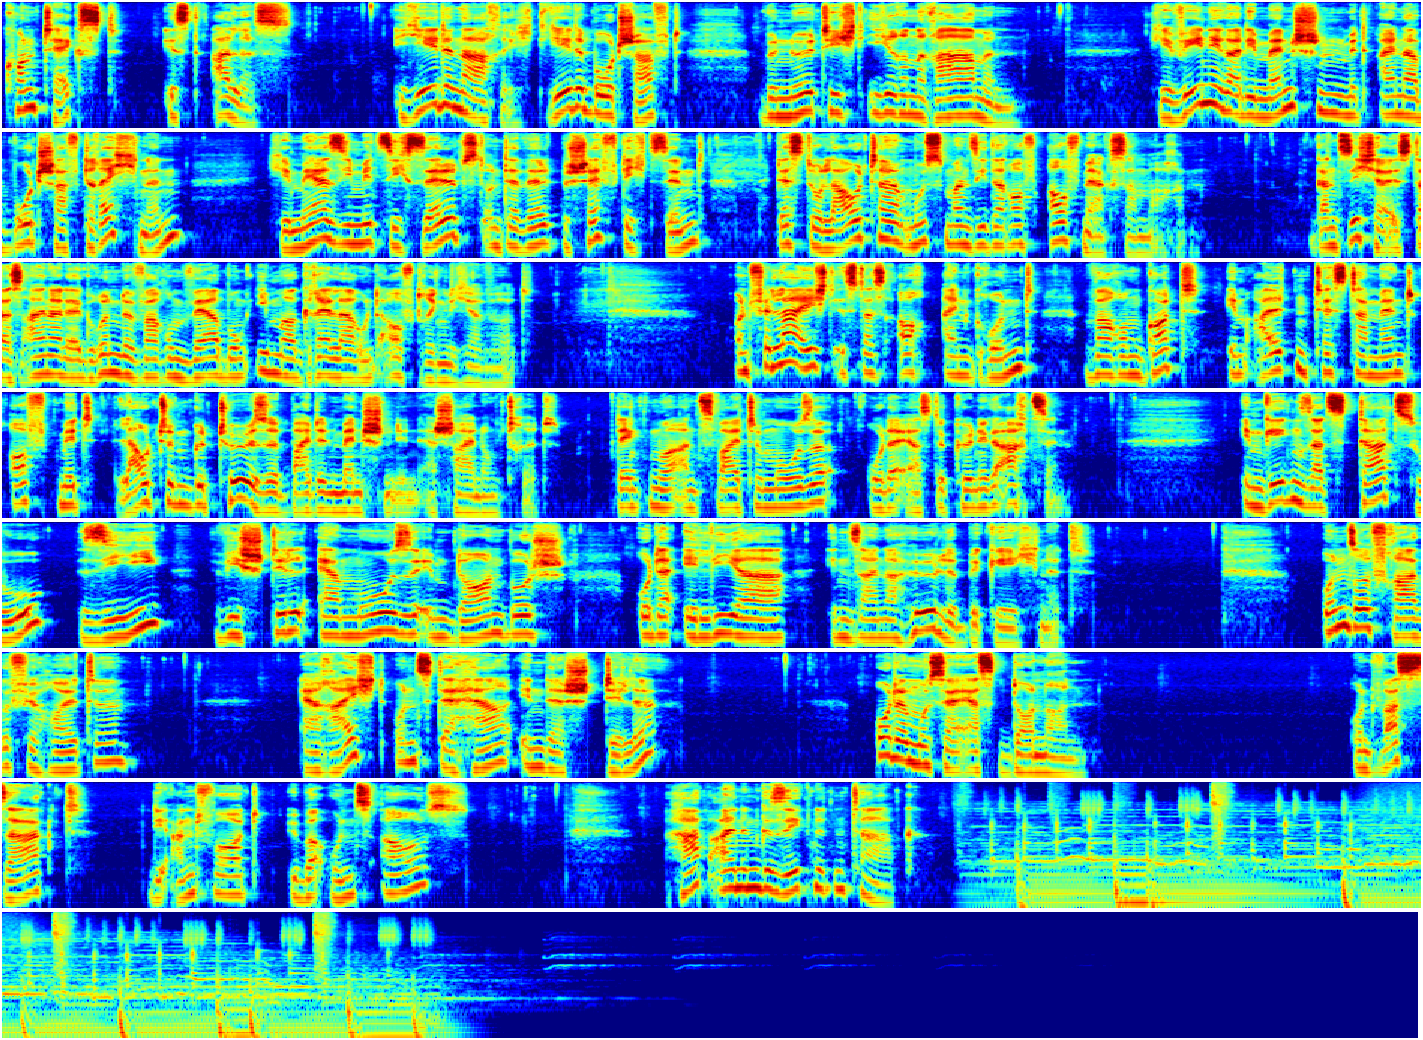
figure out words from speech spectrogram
Kontext ist alles. Jede Nachricht, jede Botschaft benötigt ihren Rahmen. Je weniger die Menschen mit einer Botschaft rechnen, je mehr sie mit sich selbst und der Welt beschäftigt sind, desto lauter muss man sie darauf aufmerksam machen. Ganz sicher ist das einer der Gründe, warum Werbung immer greller und aufdringlicher wird. Und vielleicht ist das auch ein Grund, warum Gott im Alten Testament oft mit lautem Getöse bei den Menschen in Erscheinung tritt. Denk nur an 2. Mose oder 1. Könige 18. Im Gegensatz dazu sieh, wie still er Mose im Dornbusch oder Elia in seiner Höhle begegnet. Unsere Frage für heute, erreicht uns der Herr in der Stille? Oder muss er erst donnern? Und was sagt die Antwort über uns aus? Hab einen gesegneten Tag.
